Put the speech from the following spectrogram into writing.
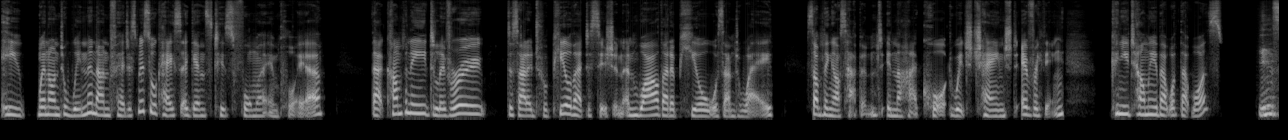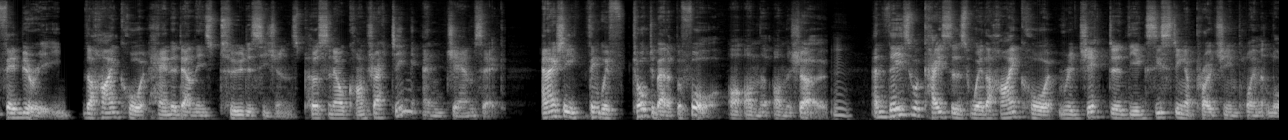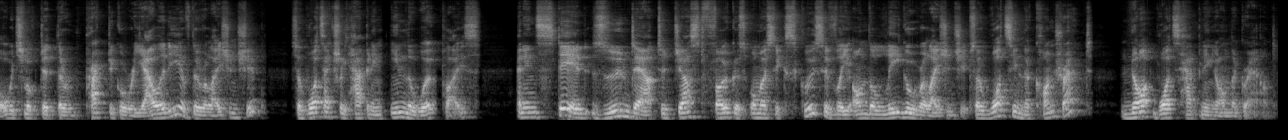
He went on to win an unfair dismissal case against his former employer. That company, Deliveroo, decided to appeal that decision, and while that appeal was underway, something else happened in the High Court which changed everything. Can you tell me about what that was? In February, the High Court handed down these two decisions personnel contracting and Jamsek. And I actually think we've talked about it before on the, on the show. Mm. And these were cases where the High Court rejected the existing approach in employment law, which looked at the practical reality of the relationship, so what's actually happening in the workplace, and instead zoomed out to just focus almost exclusively on the legal relationship. So, what's in the contract, not what's happening on the ground.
